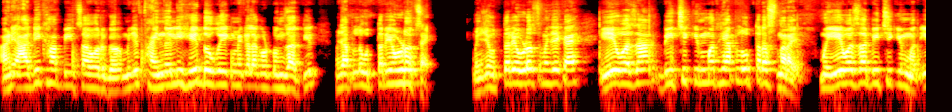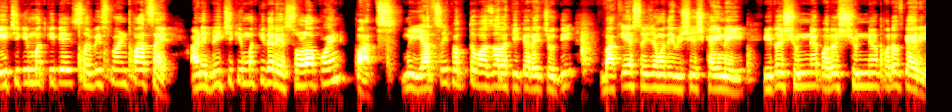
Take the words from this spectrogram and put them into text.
आणि अधिक हा बीचा वर्ग. म्हणजे फायनली हे दोघं एकमेकाला कटून जातील. म्हणजे आपलं उत्तर एवढंच आहे. म्हणजे उत्तर एवढंच म्हणजे काय? ए वजा बी ची किंमत हे आपलं उत्तर असणार आहे. मग ए वजा बी ची किंमत ए ची किंमत किती आहे? सव्वीस पॉईंट पाच आहे. आणि बी ची किंमत किती आहे सोळा पॉईंट पाच. मग याचही फक्त वजाबाकी करायची होती. बाकी या याच्यामध्ये विशेष काही नाही. इथं शून्य परत शून्य परत काय रे?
